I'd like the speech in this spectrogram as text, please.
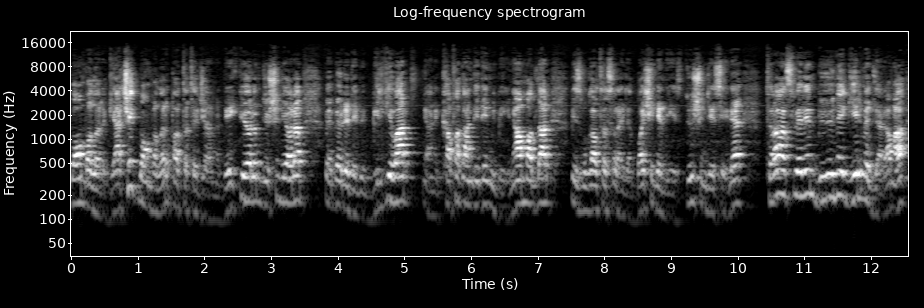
bombaları, gerçek bombaları patlatacağını bekliyorum, düşünüyorum ve böyle de bir bilgi var. Yani kafadan dediğim gibi inanmadılar. Biz bu Galatasaray'la baş edemeyiz düşüncesiyle transferin büyüğüne girmediler ama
